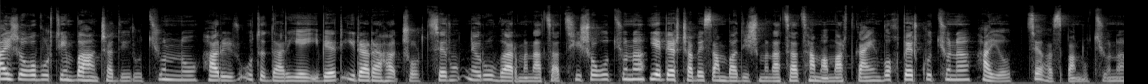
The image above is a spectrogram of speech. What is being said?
հայ ժողովրդին բանջադիրությունն ու 108 տարի է իվեր իրարահաճորդ սերունդներու վար մնացած հիշողությունը եւ վերջապես անբադիժ մնացած համամարտկային ողբերգությունը հայոց ցեղասպանությունը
